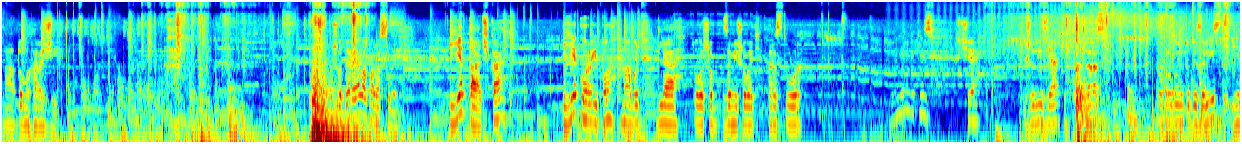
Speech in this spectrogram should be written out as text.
на тому гаражі. Що, дерева поросли. Є тачка, є корито, мабуть, для того, щоб замішувати раствор. І якісь ще железяки. Зараз спробуємо туди залізти і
